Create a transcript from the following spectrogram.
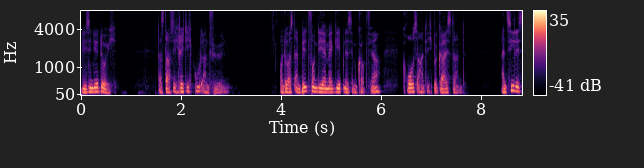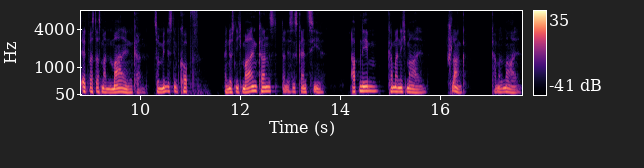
Lies ihn dir durch. Das darf sich richtig gut anfühlen. Und du hast ein Bild von dir im Ergebnis im Kopf, ja? Großartig, begeisternd. Ein Ziel ist etwas, das man malen kann, zumindest im Kopf. Wenn du es nicht malen kannst, dann ist es kein Ziel. Abnehmen kann man nicht malen. Schlank kann man malen.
